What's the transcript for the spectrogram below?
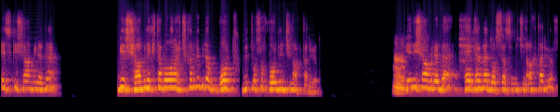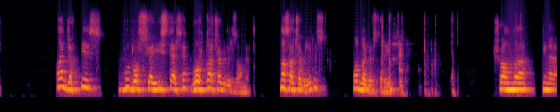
Eski Şamile'de bir Şamile kitabı olarak çıkarıyordu. Bir de Word, Microsoft Word'un içine aktarıyordu. evet. Yeni Şamile'de HTML dosyasının içine aktarıyor. Ancak biz bu dosyayı istersek Word'da açabiliriz Ahmet. Nasıl açabiliriz? Onu da göstereyim. Şu anda yine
